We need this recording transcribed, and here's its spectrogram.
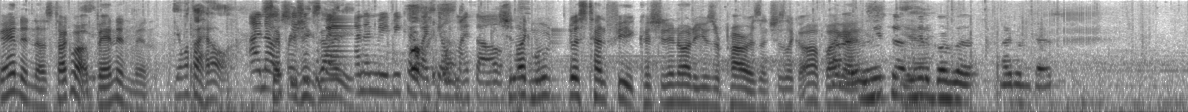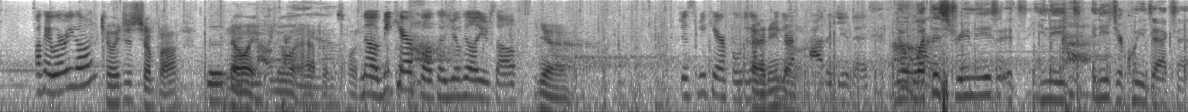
abandoned us. Talk about abandonment. Yeah, what the hell? I know, she just anxiety. abandoned me because I killed myself. She like moved us 10 feet because she didn't know how to use her powers, and she's like, "Oh, bye Alright, we need to we need to go to the island, guys. Okay, where are we going? Can we just jump off?" The No, wait. We know what happens. Hold. No, be careful because you'll kill yourself. Yeah. Just be careful. We gotta Pady figure out how to do this. You know what this stream needs? It's you need it needs your queen's accent.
